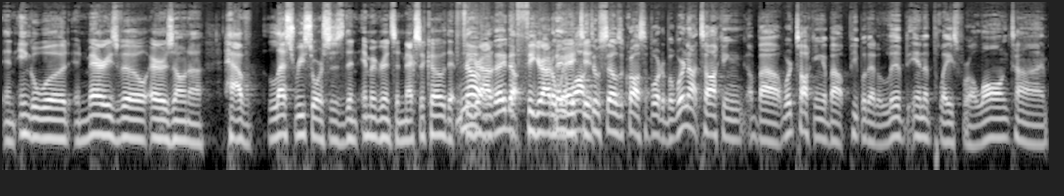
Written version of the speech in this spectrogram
and Inglewood and Maryvale, Arizona, have less resources than immigrants in Mexico that figure out they don't figure out a they way walk to themselves across the border. But we're not talking about. We're talking about people that have lived in a place for a long time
